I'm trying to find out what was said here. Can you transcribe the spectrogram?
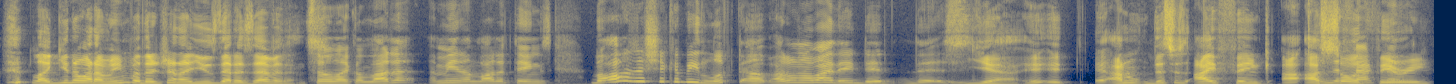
like? You know what I mean? But they're trying to use that as evidence. So like a lot of, I mean, a lot of things, but all of this shit could be looked up. I don't know why they did this. yeah, it, it. I don't. This is. I think I, I saw a fact that- theory.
